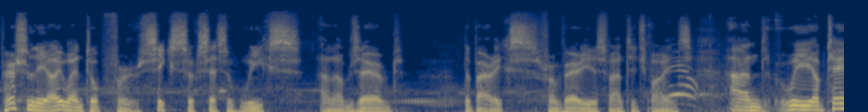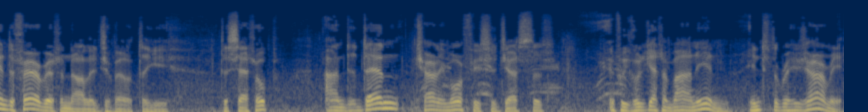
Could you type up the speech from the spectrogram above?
Personally, I went up for six successive weeks and observed the barracks from various vantage points, and we obtained a fair bit of knowledge about the, the setup and then Charlie Murphy suggested if we could get a man in, into the British Army.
